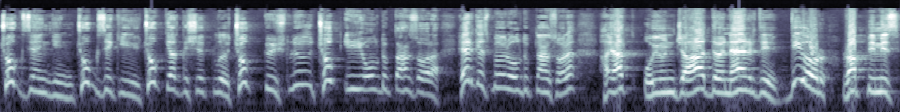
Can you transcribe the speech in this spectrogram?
çok zengin, çok zeki, çok yakışıklı, çok güçlü, çok iyi olduktan sonra, herkes böyle olduktan sonra hayat oyuncağa dönerdi diyor Rabbimiz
